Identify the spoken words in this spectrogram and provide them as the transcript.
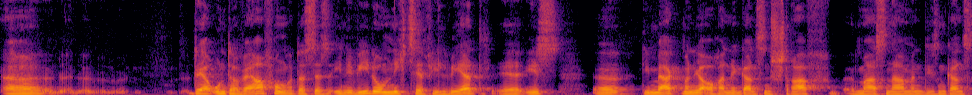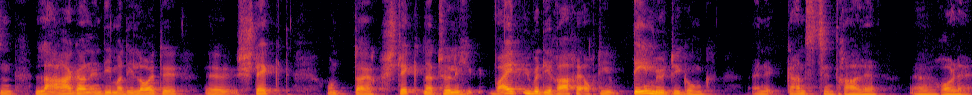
äh, der Unterwerfung, dass das Individuum nicht sehr viel wert äh, ist, die merkt man ja auch an den ganzen Strafmaßnahmen, diesen ganzen Lagern, in die man die Leute äh, steckt. Und da steckt natürlich weit über die Rache auch die Demütigung eine ganz zentrale äh, Rolle.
